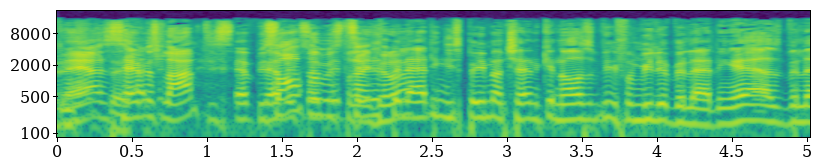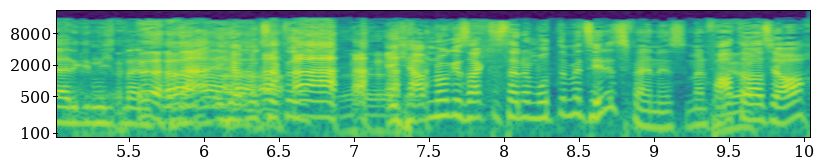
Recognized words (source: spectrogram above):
naja, selbes Land, ist, Er- er so Österreich, oder? beleidigen ist bei ihm anscheinend genauso wie Familie beleidigen. Ja, also beleidige nicht meine Familie. Nein, ich habe nur, gesagt, dass- ich hab nur gesagt, dass deine Mutter Mercedes-Fan ist. Mein Vater Ja. war es ja auch.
